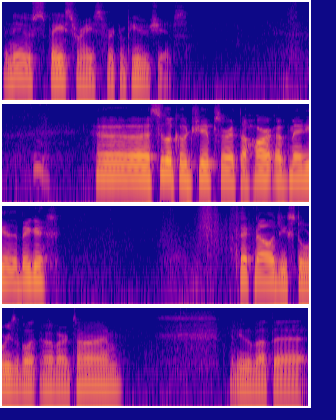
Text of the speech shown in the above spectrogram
The new space race for computer chips. Uh, silicon chips are at the heart of many of the biggest technology stories of, of our time. I knew about that.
